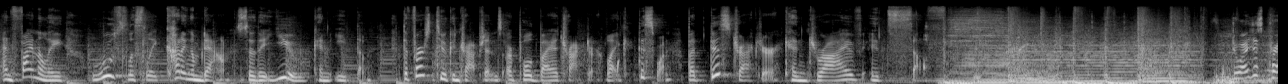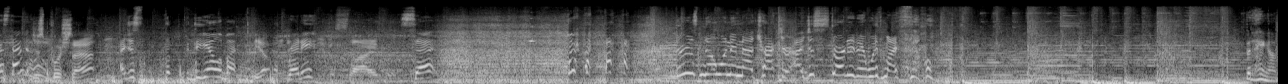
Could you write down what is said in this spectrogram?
and finally, ruthlessly cutting them down so that you can eat them. The first two contraptions are pulled by a tractor, like this one, but this tractor can drive itself. Do I just press that? Just push that. I just, the, the yellow button. Yep. Ready? The slide. Set. there is no one in that tractor. I just started it with my phone. But hang on,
